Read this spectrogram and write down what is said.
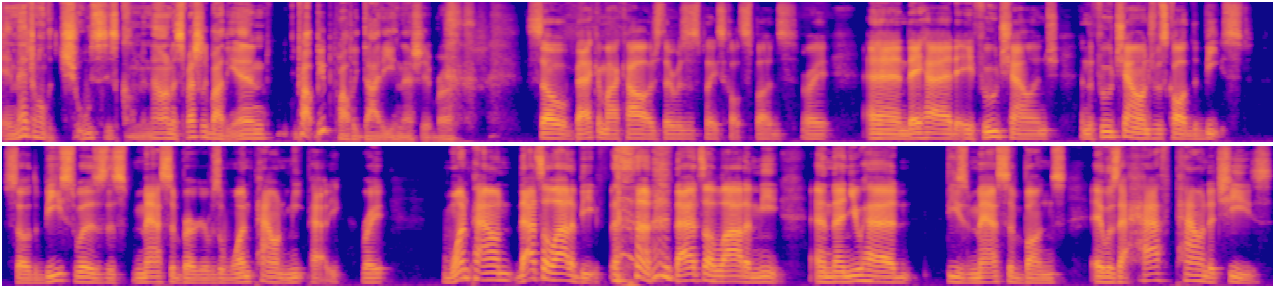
and imagine all the juices coming out, and especially by the end, you people probably died eating that shit, bro. So back in my college, there was this place called Spuds, right? And they had a food challenge, and the food challenge was called the Beast. So the Beast was this massive burger. It was a one pound meat patty, right? One pound, that's a lot of beef. that's a lot of meat. And then you had these massive buns. It was a half pound of cheese.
